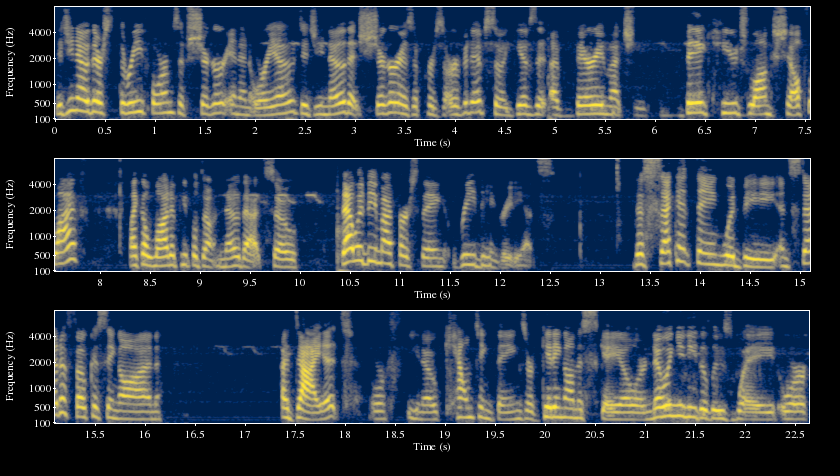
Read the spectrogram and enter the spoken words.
Did you know there's three forms of sugar in an Oreo? Did you know that sugar is a preservative, so it gives it a very much big, huge, long shelf life? Like a lot of people don't know that. So that would be my first thing read the ingredients. The second thing would be instead of focusing on a diet or you know counting things or getting on the scale or knowing you need to lose weight or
